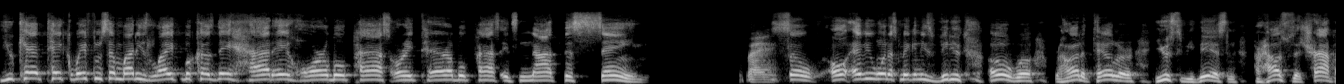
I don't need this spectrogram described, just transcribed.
You can't take away from somebody's life because they had a horrible past or a terrible past. It's not the same. Right. So, oh, everyone that's making these videos, oh well, Breonna Taylor used to be this, and her house was a trap.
